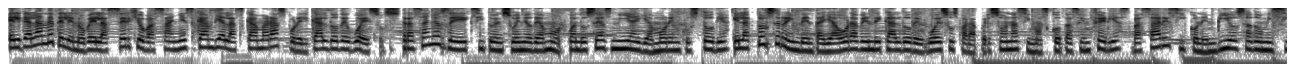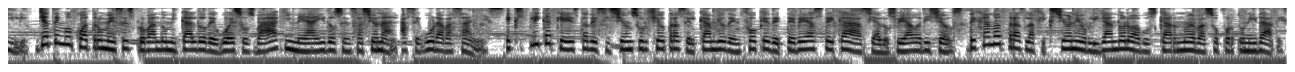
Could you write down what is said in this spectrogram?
El galán de telenovelas Sergio Bazáñez cambia las cámaras por el caldo de huesos. Tras años de éxito en Sueño de Amor, Cuando seas mía y Amor en custodia, el actor se reinventa y ahora vende caldo de huesos para personas y mascotas en ferias, bazares y con envíos a domicilio. Ya tengo cuatro meses probando mi caldo de huesos Baak y me ha ido sensacional, asegura Bazáñez. Explica que esta decisión surgió tras el cambio de enfoque de TV Azteca hacia los reality shows, dejando atrás la ficción y obligándolo a buscar nuevas oportunidades.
